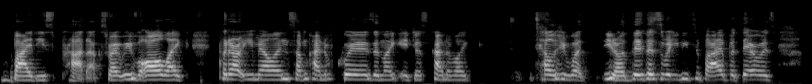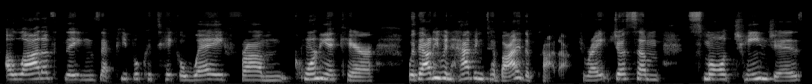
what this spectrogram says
buy these products right we've all like put our email in some kind of quiz and like it just kind of like tells you what you know this is what you need to buy but there was a lot of things that people could take away from cornea care without even having to buy the product right? Just some small changes.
